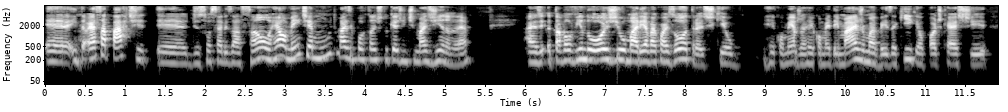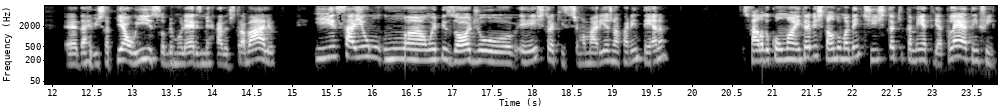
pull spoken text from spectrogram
É, então, essa parte é, de socialização realmente é muito mais importante do que a gente imagina, né? Eu estava ouvindo hoje o Maria Vai com as Outras, que eu recomendo, já recomendei mais de uma vez aqui, que é o podcast é, da revista Piauí sobre mulheres e mercado de trabalho. E saiu uma, um episódio extra que se chama Marias na Quarentena, falando com uma entrevistando uma dentista que também é triatleta, enfim,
